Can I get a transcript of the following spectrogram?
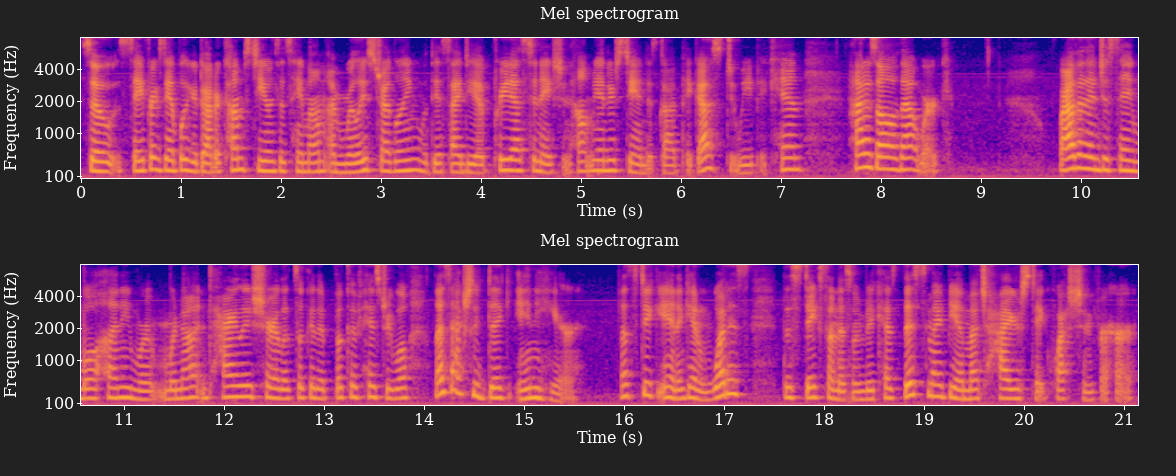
So, say for example, your daughter comes to you and says, Hey, mom, I'm really struggling with this idea of predestination. Help me understand. Does God pick us? Do we pick Him? How does all of that work? Rather than just saying, Well, honey, we're, we're not entirely sure. Let's look at the book of history. Well, let's actually dig in here. Let's dig in. Again, what is the stakes on this one? Because this might be a much higher stake question for her.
